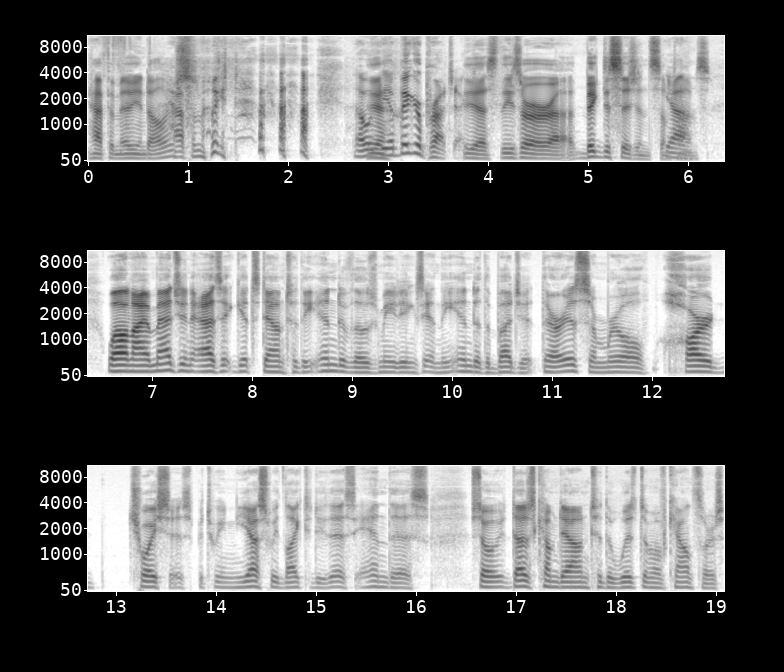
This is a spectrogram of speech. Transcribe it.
half a million dollars. Half a million. that would yeah. be a bigger project. Yes, these are uh, big decisions sometimes. Yeah. Well, and I imagine as it gets down to the end of those meetings and the end of the budget, there is some real hard choices between yes, we'd like to do this and this so it does come down to the wisdom of counselors.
